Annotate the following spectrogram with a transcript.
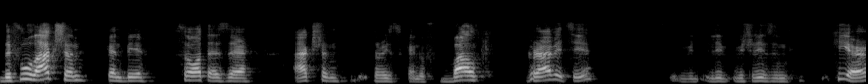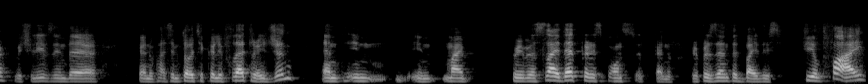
the full action can be thought as a action, there is kind of bulk gravity, which lives in here, which lives in the kind of asymptotically flat region. And in, in my previous slide, that corresponds to kind of represented by this field phi,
